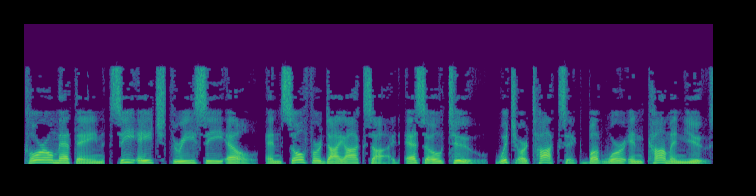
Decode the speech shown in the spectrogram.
chloromethane CH3Cl, and sulfur dioxide SO2, which are toxic but were in common use.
